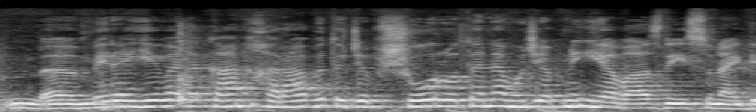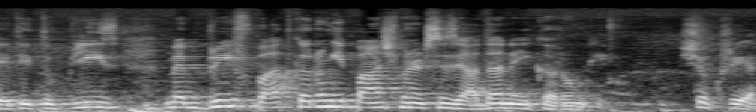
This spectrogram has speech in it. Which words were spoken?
मेरा ये वाला कान ख़राब है तो जब शोर होता है ना, मुझे अपनी ही आवाज़ नहीं सुनाई देती तो प्लीज़ मैं ब्रीफ बात करूँगी, पाँच मिनट से ज़्यादा नहीं करूँगी। शुक्रिया।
